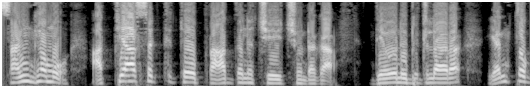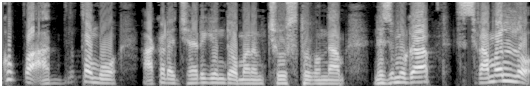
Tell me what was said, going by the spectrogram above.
సంఘము అత్యాసక్తితో ప్రార్థన చేయుచుండగా దేవుని బిడ్డలారా ఎంత గొప్ప అద్భుతము అక్కడ జరిగిందో మనం చూస్తూ ఉన్నాం. నిజముగా శ్రమల్లో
